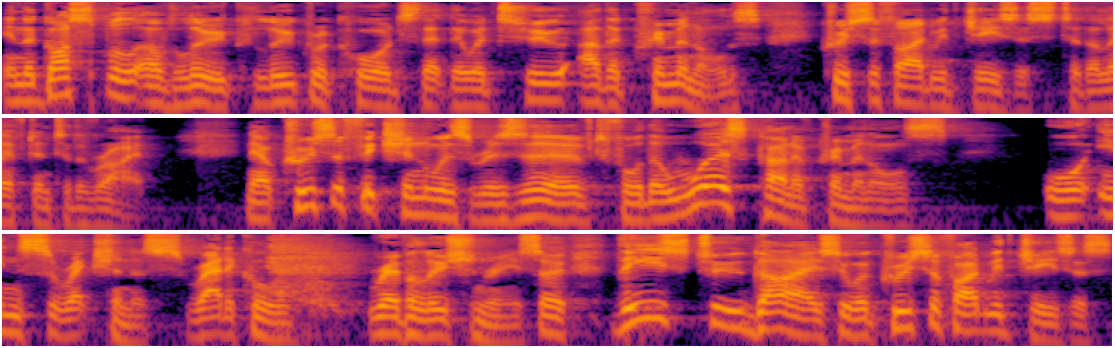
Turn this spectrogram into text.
In the Gospel of Luke, Luke records that there were two other criminals crucified with Jesus to the left and to the right. Now, crucifixion was reserved for the worst kind of criminals or insurrectionists, radical revolutionaries. So these two guys who were crucified with Jesus,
